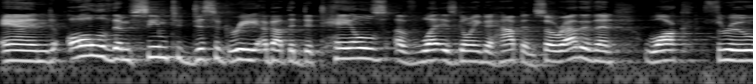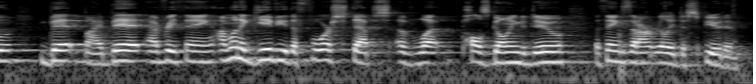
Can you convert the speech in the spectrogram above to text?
And all of them seem to disagree about the details of what is going to happen. So rather than walk through bit by bit everything, I want to give you the four steps of what Paul's going to do, the things that aren't really disputed.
